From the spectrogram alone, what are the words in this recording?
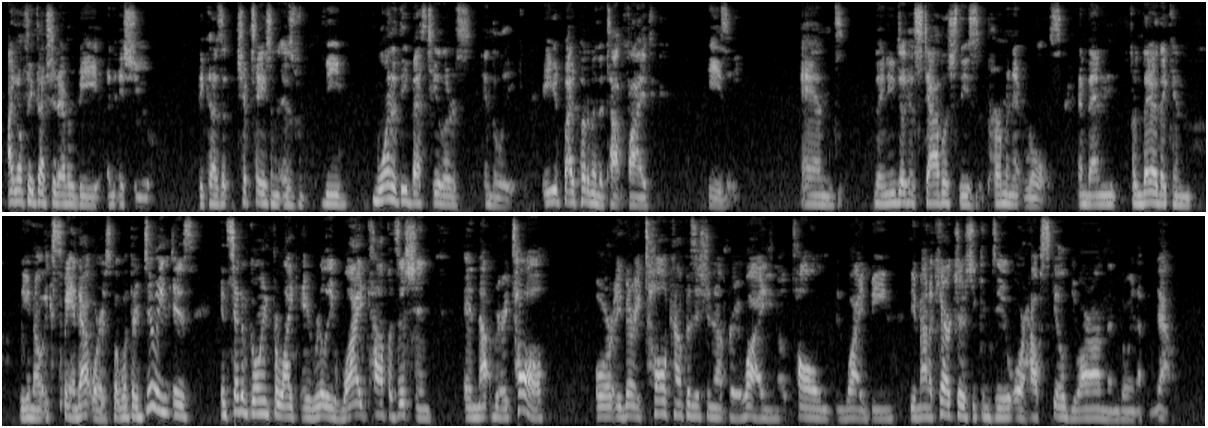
I don't think that should ever be an issue, because Chipshajen is the one of the best healers in the league. You'd probably put him in the top five easy. And they need to establish these permanent roles. And then from there they can, you know, expand outwards. But what they're doing is instead of going for like a really wide composition and not very tall, or a very tall composition, not very wide, you know, tall and wide being the amount of characters you can do or how skilled you are on them going up and down.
